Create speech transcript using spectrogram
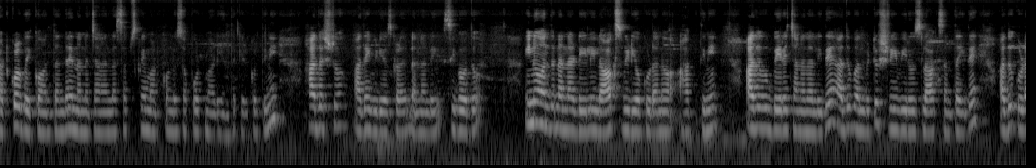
ಕಟ್ಕೊಳ್ಬೇಕು ಅಂತಂದರೆ ನನ್ನ ಚಾನಲ್ನ ಸಬ್ಸ್ಕ್ರೈಬ್ ಮಾಡಿಕೊಂಡು ಸಪೋರ್ಟ್ ಮಾಡಿ ಅಂತ ಕೇಳ್ಕೊಳ್ತೀನಿ. ಆದಷ್ಟು ಅದೇ ವಿಡಿಯೋಸ್ಗಳು ನನ್ನಲ್ಲಿ ಸಿಗೋದು. ಇನ್ನೂ ಒಂದು ನನ್ನ ಡೈಲಿ ಲಾಗ್ಸ್ ವಿಡಿಯೋ ಕೂಡ ಹಾಕ್ತೀನಿ. ಅದು ಬೇರೆ ಚಾನಲಲ್ಲಿದೆ ಅದು ಬಂದುಬಿಟ್ಟು ಶ್ರೀ ವೀರೋಸ್ ಲಾಗ್ಸ್ ಅಂತ ಇದೆ. ಅದು ಕೂಡ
